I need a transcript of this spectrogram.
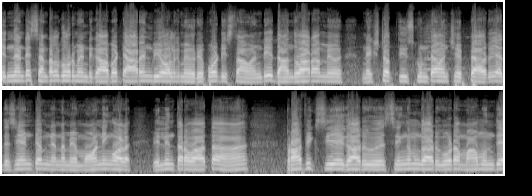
ఏంటంటే సెంట్రల్ గవర్నమెంట్ కాబట్టి ఆర్ఎన్బి వాళ్ళకి మేము రిపోర్ట్ ఇస్తామండి. దాని ద్వారా మేము నెక్స్ట్ స్టెప్ తీసుకుంటామని చెప్పారు. అట్ ద సేమ్ టైం నిన్న మేము మార్నింగ్ వెళ్ళిన తర్వాత ట్రాఫిక్ సిఏ గారు సింగం గారు కూడా మా ముందే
